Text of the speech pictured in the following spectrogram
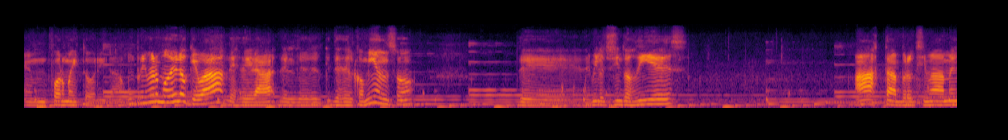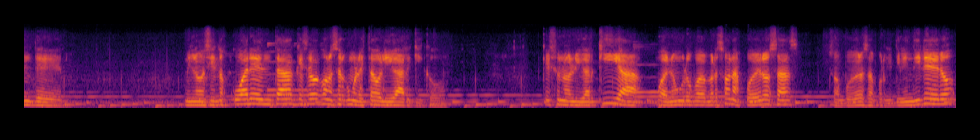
en forma histórica. Un primer modelo que va desde, la, desde el comienzo de 1810 hasta aproximadamente 1940, que se va a conocer como el Estado oligárquico. ¿Qué es una oligarquía? Bueno, un grupo de personas poderosas, son poderosas porque tienen dinero,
